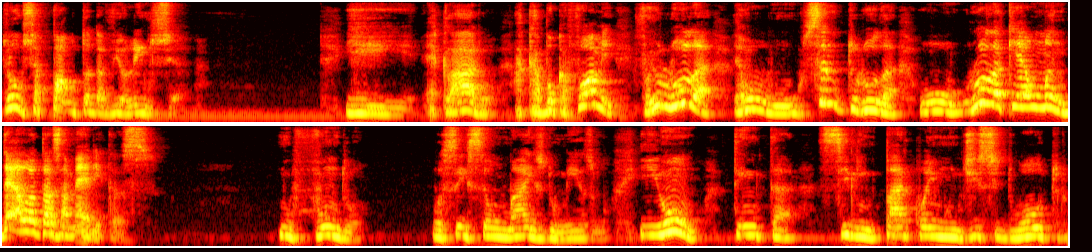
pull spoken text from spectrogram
trouxe a pauta da violência. E, é claro, acabou com a fome? Foi o Lula, é o, o santo Lula, o Lula que é o Mandela das Américas. No fundo, vocês são mais do mesmo, e um tenta se limpar com a imundície do outro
